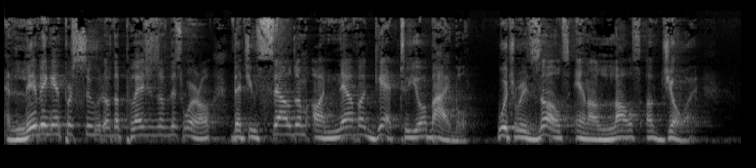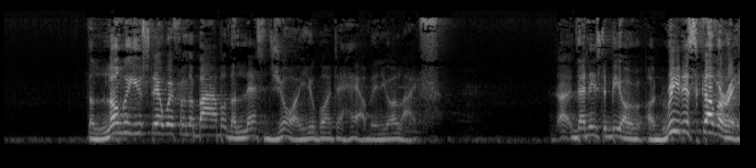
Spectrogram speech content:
and living in pursuit of the pleasures of this world that you seldom or never get to your Bible, which results in a loss of joy. The longer you stay away from the Bible, the less joy you're going to have in your life. Uh, there needs to be a, a rediscovery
